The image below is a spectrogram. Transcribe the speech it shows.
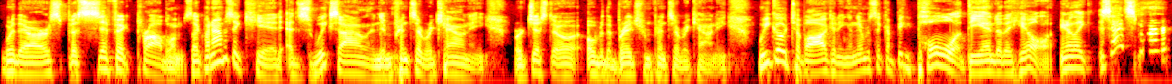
where there are specific problems. Like when I was a kid at Zwick's Island in Prince Edward County, or just o- over the bridge from Prince Edward County, we go tobogganing and there was like a big pole at the end of the hill. And You're like, is that smart?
